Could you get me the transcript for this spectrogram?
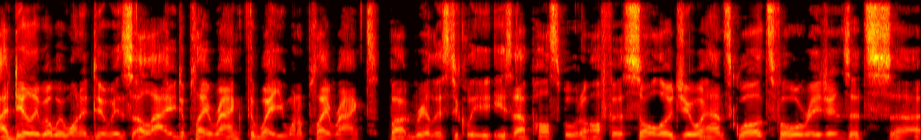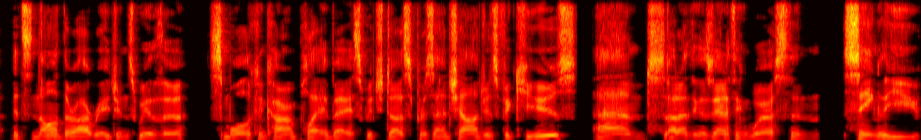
ideally, what we want to do is allow you to play ranked the way you want to play ranked. But realistically, is that possible to offer solo, duo, and squads for all regions? It's uh, it's not. There are regions with a smaller concurrent player base, which does present challenges for queues. And I don't think there's anything worse than seeing that you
